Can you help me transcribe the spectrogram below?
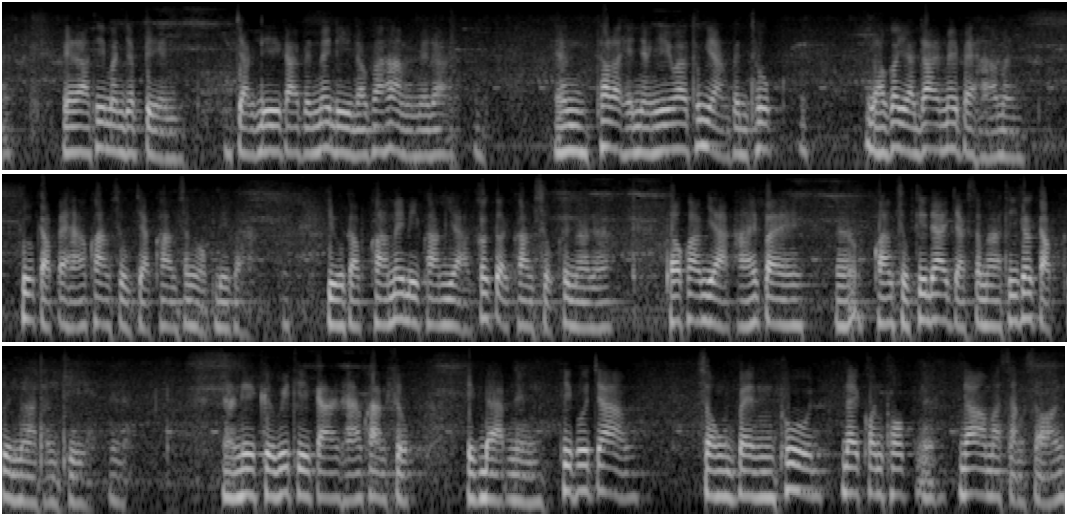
เวลาที่มันจะเปลี่ยนจากดีกลายเป็นไม่ดีเราก็ห้ามมันไม่ได้ฉะนั้นถ้าเราเห็นอย่างนี้ว่าทุกอย่างเป็นทุกข์เราก็อย่าได้ไม่ไปหามันเพูดกลับไปหาความสุขจากความสงบดีกว่า อยู่กับความไม่มีความอยากก็เกิดความสุขขึ้นมานะพอความอยากหายไปความสุขที่ได้จากสมาธิก็กลับคืนมาทันทีนี่คือวิธีการหาความสุข อีกแบบหนึ่ง ที่พระเจ้าทรงเป็นผู้ได้ค้นพบเนี่ยได้เอามาสั่งสอน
